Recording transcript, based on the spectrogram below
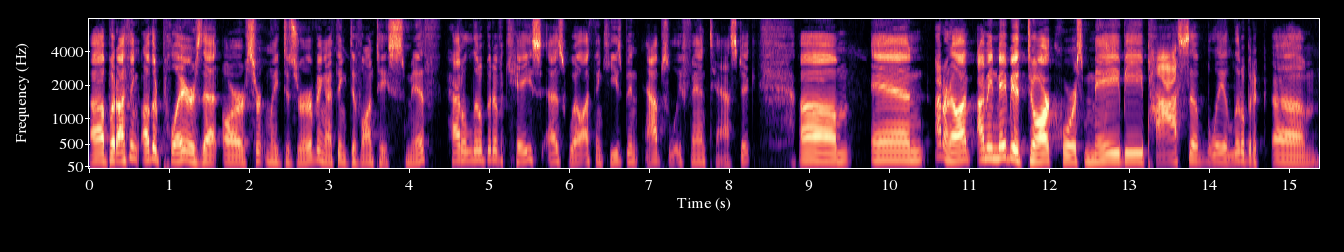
Uh, but I think other players that are certainly deserving. I think DeVonta Smith had a little bit of a case as well. I think he's been absolutely fantastic. Um, and I don't know. I, I mean, maybe a dark horse, maybe possibly a little bit of um,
